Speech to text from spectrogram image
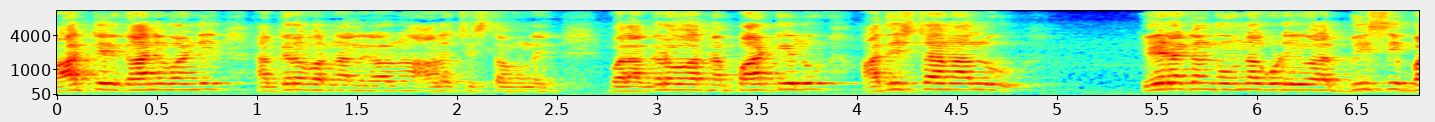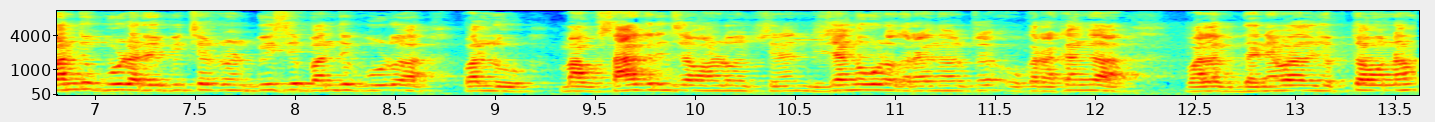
పార్టీలు కానివ్వండి అగ్రవర్ణాలు కానివ్వండి ఆలోచిస్తూ ఉన్నాయి. వాళ్ళ అగ్రవర్ణ పార్టీలు అధిష్టానాలు ఏ రకంగా ఉన్నా కూడా ఇవాళ బీసీ బంధుకు కూడా రేపు ఇచ్చేటువంటి బీసీ బంధుకు కూడా వాళ్ళు మాకు సహకరించడం నిజంగా కూడా ఒక రకంగా ఒక రకంగా వాళ్ళకి ధన్యవాదాలు చెప్తా ఉన్నాం.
